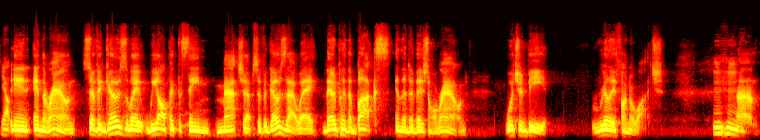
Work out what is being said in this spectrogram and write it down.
yep, in in the round. So if it goes the way we all pick the same matchup, so if it goes that way, they would play the Bucks in the divisional round, which would be really fun to watch. Mhm. Um,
